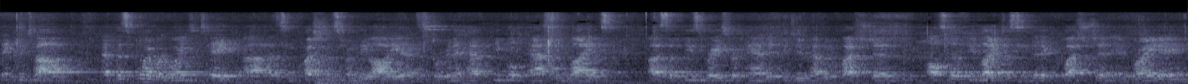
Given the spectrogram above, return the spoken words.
Thank you, Tom. At this point, we're going to take uh, some questions from the audience. We're going to have people passing lights, uh, so please raise your hand if you do have a question. Also, if you'd like to submit a question in writing,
